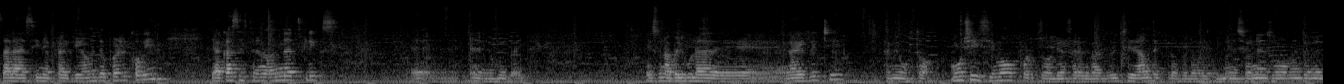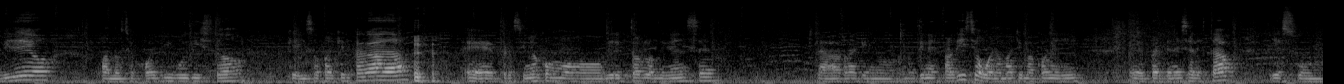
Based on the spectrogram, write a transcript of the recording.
sala de cine prácticamente por el COVID, y acá se estrenó en Netflix eh, en el 2020. Es una película de Guy Ritchie, a mí me gustó muchísimo porque volvió a ser el Guy Ritchie de antes, creo que lo mencioné en su momento en el video, cuando se hollywoodizó, que hizo cualquier cagada, eh, pero si no como director londinense, la verdad que no, no tiene desperdicio. Bueno, Matthew McConaughey eh, pertenece al staff y es un,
